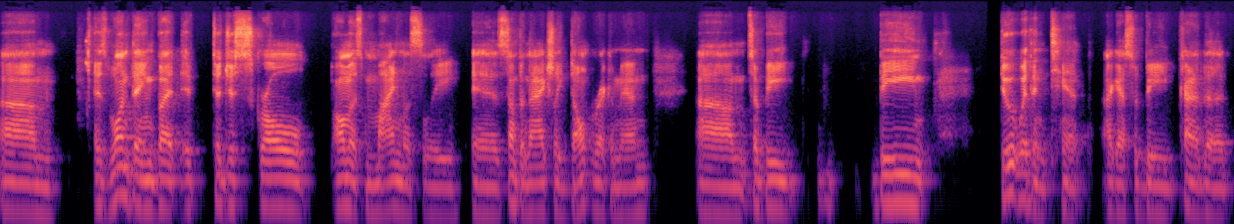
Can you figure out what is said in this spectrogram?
um, is one thing, but it, to just scroll almost mindlessly is something I actually don't recommend. Um, so be be do it with intent. I guess would be kind of the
